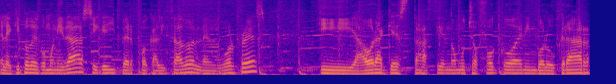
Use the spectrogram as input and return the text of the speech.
El equipo de comunidad sigue hiperfocalizado en WordPress y ahora que está haciendo mucho foco en involucrar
